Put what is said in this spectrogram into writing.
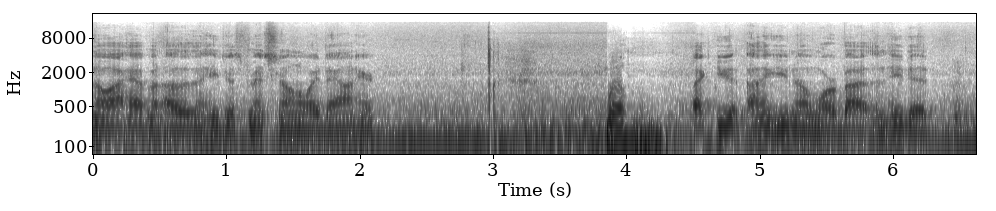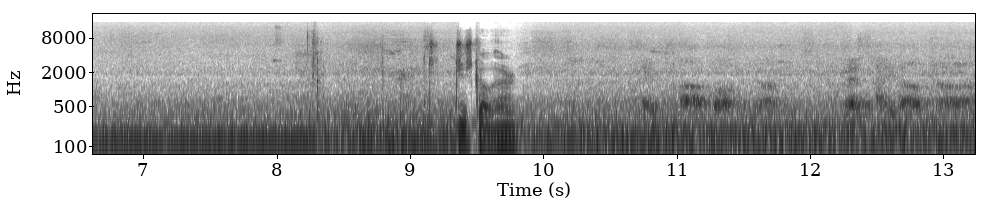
No, I haven't, other than he just mentioned on the way down here. Well, like you, I think you know more about it than he did. Just go, Eric. Hey, uh, well, um, you guys tied up uh,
